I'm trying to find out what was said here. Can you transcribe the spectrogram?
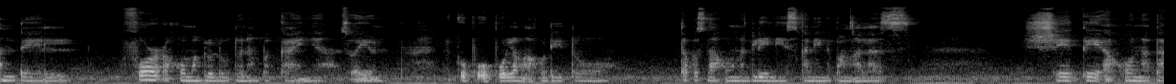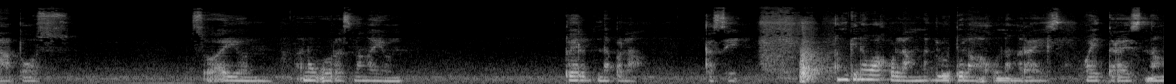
until 4 ako magluluto ng pagkain niya. So, ayun. Nagupo-upo lang ako dito. Tapos na akong naglinis kanina pang alas 7 ako natapos. So, ayun. Anong oras na ngayon? 12 na pala. Kasi, ang ginawa ko lang, nagluto lang ako ng rice. White rice ng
